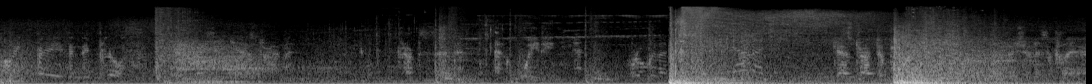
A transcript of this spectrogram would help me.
I bathe in the blood. Gas trap. Trap set and waiting. Roman and Damage. Gas trap deployed. Vision is clear.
